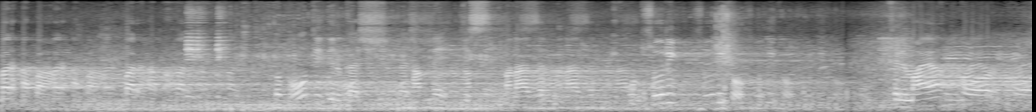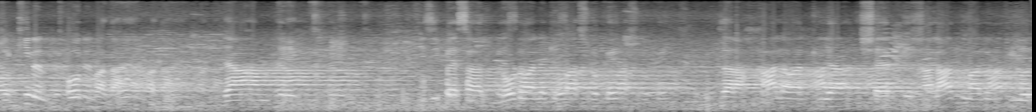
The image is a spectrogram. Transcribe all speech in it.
مرحبا مرحبا۔ تو بہت ہی دلکش ہم نے اس مناظر مناظر کی خوبصورتی کو فلمایا اور یقیناً بہت مزہ آیا۔ جہاں ہم ایک کسی پیسہ نوٹ والے کے پاس رکے، ذرا حال حال کیا، شہر کے حالات معلوم کیے۔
